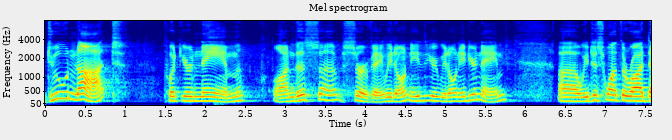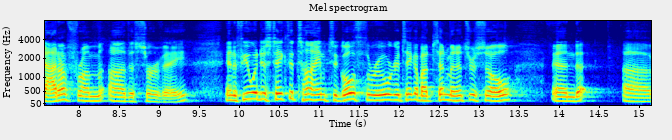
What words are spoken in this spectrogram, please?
do not put your name on this uh, survey. We don't need your, we don't need your name. Uh, we just want the raw data from uh, the survey. And if you would just take the time to go through, we're going to take about 10 minutes or so. And uh,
